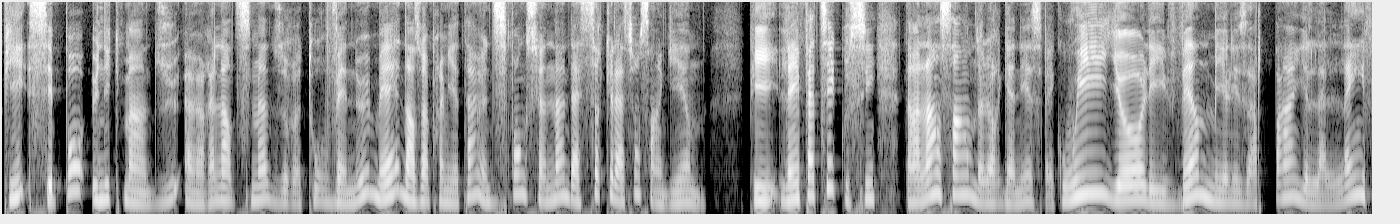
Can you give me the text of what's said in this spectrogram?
Puis, c'est pas uniquement dû à un ralentissement du retour veineux, mais dans un premier temps, un dysfonctionnement de la circulation sanguine. Puis lymphatique aussi, dans l'ensemble de l'organisme. Fait que oui, il y a les veines, mais il y a les artères, il y a la lymphe.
